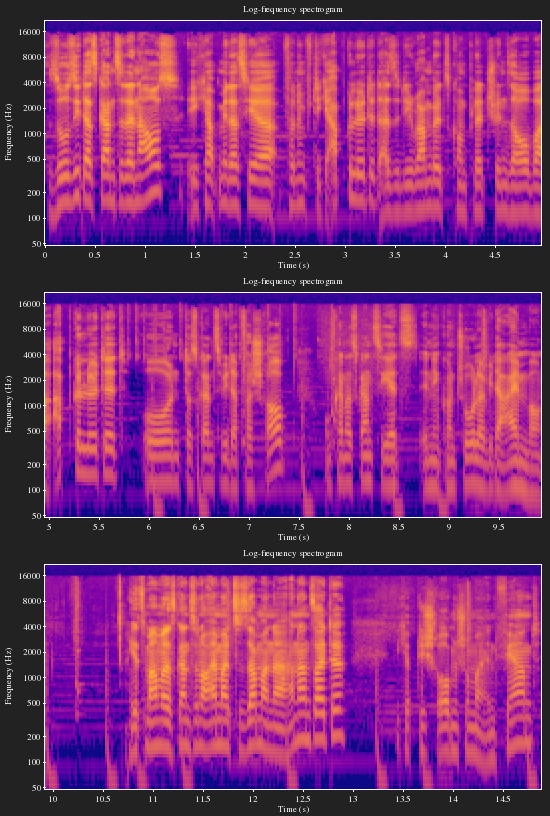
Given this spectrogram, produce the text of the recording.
So sieht das Ganze dann aus. Ich habe mir das hier vernünftig abgelötet, also die Rumbles komplett schön sauber abgelötet und das Ganze wieder verschraubt und kann das Ganze jetzt in den Controller wieder einbauen. Jetzt machen wir das Ganze noch einmal zusammen an der anderen Seite. Ich habe die Schrauben schon mal entfernt.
